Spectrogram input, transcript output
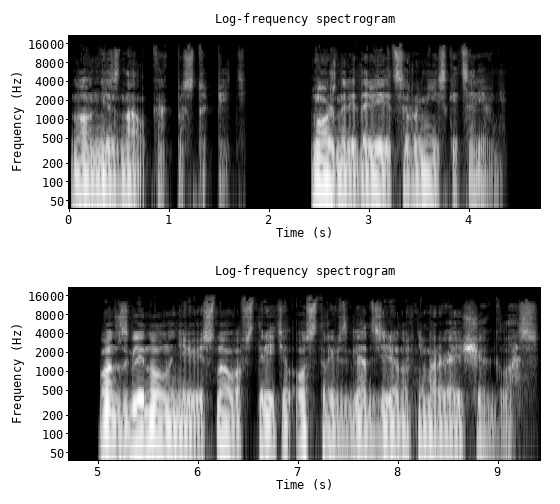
Но он не знал, как поступить. Можно ли довериться румийской царевне? Он взглянул на нее и снова встретил острый взгляд зеленых неморгающих глаз.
